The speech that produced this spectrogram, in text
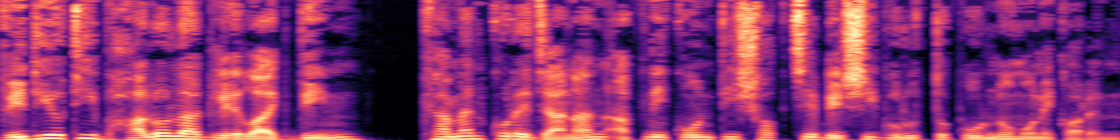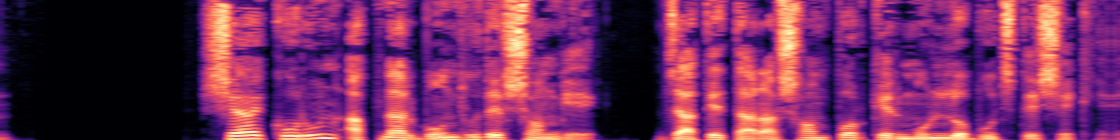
ভিডিওটি ভালো লাগলে লাইক দিন, কমেন্ট করে জানান আপনি কোনটি সবচেয়ে বেশি গুরুত্বপূর্ণ মনে করেন। শেয়ার করুন আপনার বন্ধুদের সঙ্গে, যাতে তারা সম্পর্কের মূল্য বুঝতে শেখে।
